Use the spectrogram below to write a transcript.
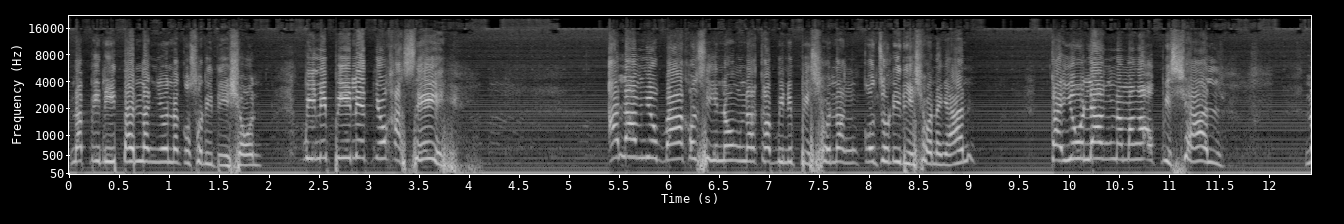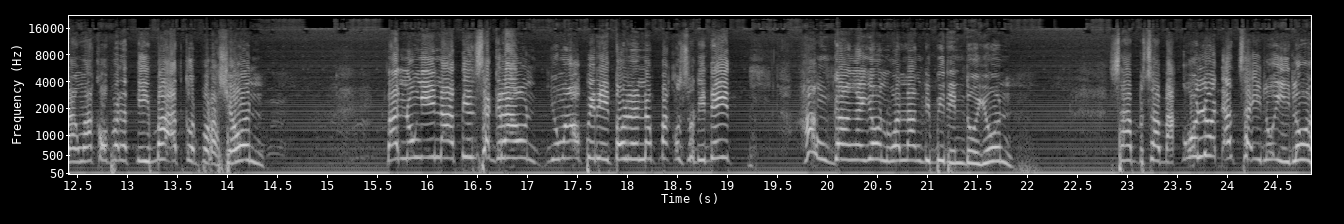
napilitan lang yun ng consolidation. Pinipilit nyo kasi. Alam nyo ba kung sinong nakabinipisyo ng consolidation na yan? Kayo lang na mga opisyal ng mga kooperatiba at korporasyon. Tanungin natin sa ground, yung mga operator na nagpa-consolidate. Hanggang ngayon, walang dibidindo yun. Sa, sa Bacolod at sa Iloilo,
